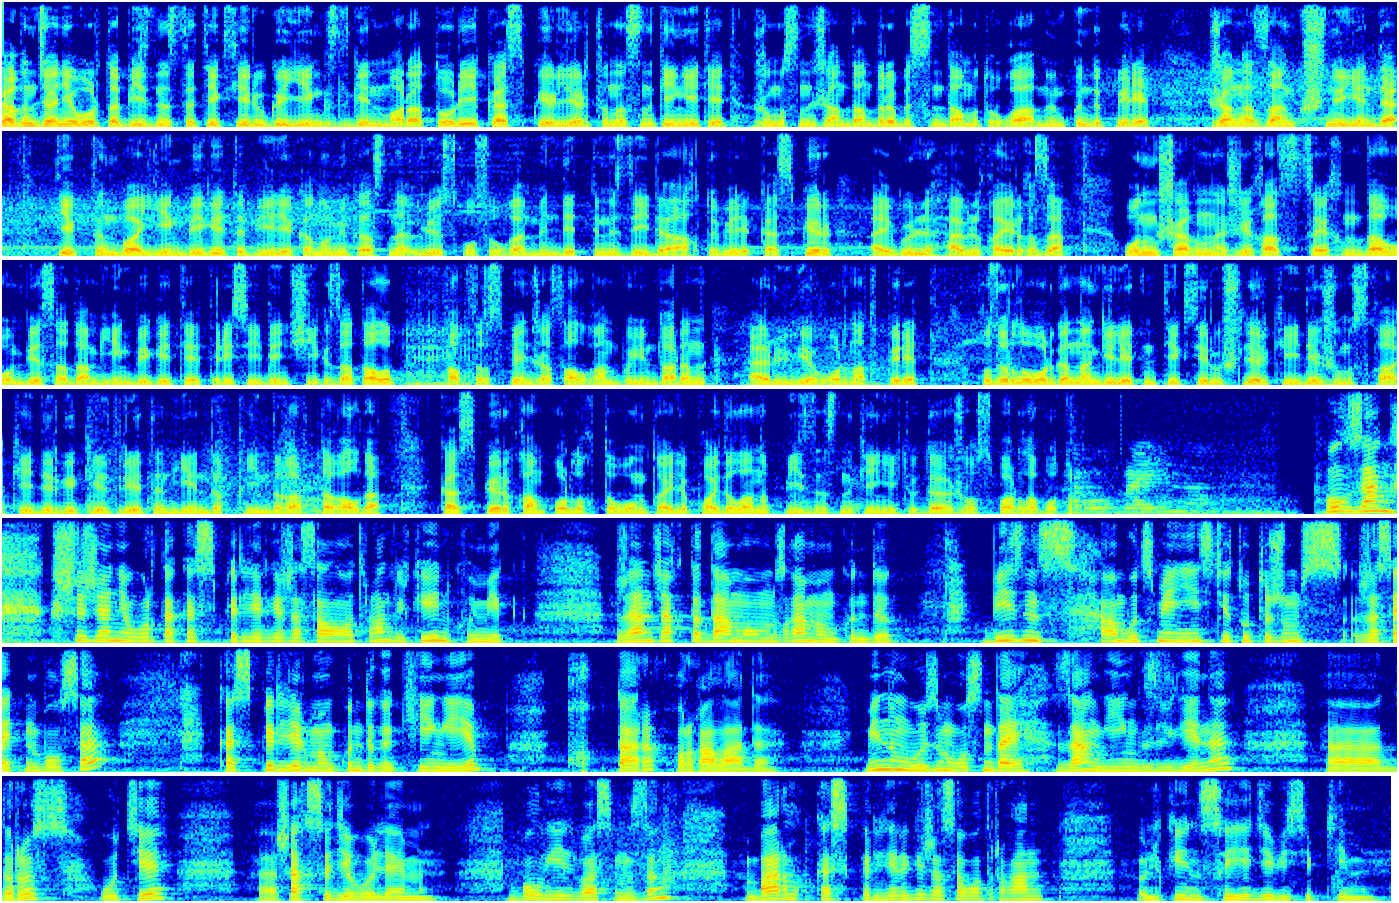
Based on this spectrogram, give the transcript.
Шағын және орта бизнесті тексеруге енгізілген мораторий кәсіпкерлер тынысын кеңейтеді, жұмысын жандандырып ісін дамытуға мүмкіндік береді. Жаңа заң күшіне енді тек тынбай еңбек етіп, ел экономикасына үлес қосуға міндеттіміз дейді ақтөбелік кәсіпкер Айгүл Әбілқайырқызы. Оның шағын жиһаз цехында 15 адам еңбек етеді. Ресейден шикізат алып, тапсырыспен жасалған бұйымдарын әр үйге орнатып береді. Құзырлы органнан келетін тексерушілер кейде жұмысқа кедергі келтіретін енді қиындық артта қалды. Кәсіпкер қамқорлықты оңтайлы пайдаланып, бизнесін кеңейтуді жоспарлап отыр. бұл заң кіші және орта кәсіпкерлерге жасалып отырған үлкен көмек жан жақты дамуымызға мүмкіндік. Бизнес омбудсмен институты жұмыс жасайтын болса кәсіпкерлер мүмкіндігі кеңейіп құқықтары қорғалады. Менің өзім осындай заң енгізілгені ә, дұрыс өте ә, жақсы деп ойлаймын. Бұл елбасымыздың барлық кәсіпкерлерге жасап отырған үлкен сыйы деп есептеймін.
